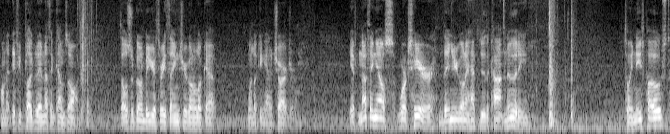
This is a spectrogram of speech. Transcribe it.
On it, if you plugged it in, nothing comes on. Those are going to be your three things you're going to look at when looking at a charger. If nothing else works here, then you're going to have to do the continuity between these posts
